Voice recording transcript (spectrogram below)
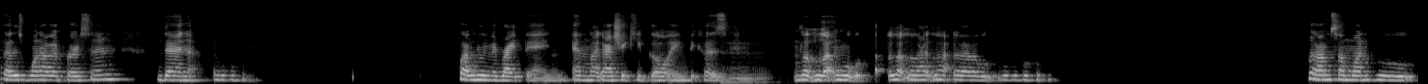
that is one other person, then I'm doing the right thing and like I should keep going because mm. I'm someone who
